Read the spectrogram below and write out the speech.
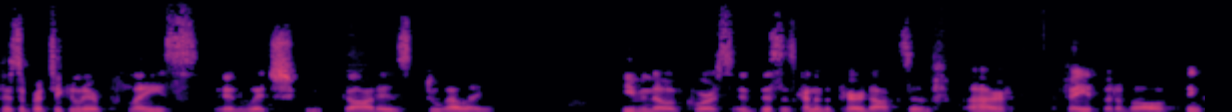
there's a particular place in which god is dwelling. Even though of course it, this is kind of the paradox of our faith but of all i think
